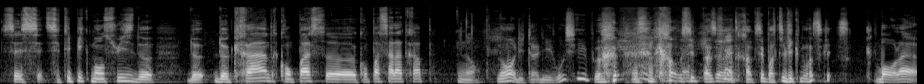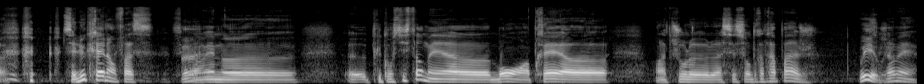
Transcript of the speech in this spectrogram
c'est typiquement suisse de, de, de craindre qu'on passe, euh, qu'on passe à la trappe. Non. Non, l'Italie aussi peut. Quand aussi de passer à la trappe, c'est pas typiquement suisse. Bon, là, c'est l'Ukraine en face. C'est quand même euh, plus consistant, mais bon, après, on a toujours la session de rattrapage. Oui, jamais.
